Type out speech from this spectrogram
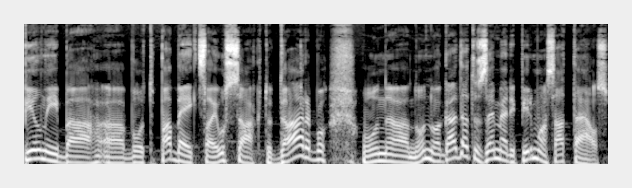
pilnībā uh, būt pabeigts, lai uzsāktu darbu un uh, nu, nogādātu Zemē arī pirmos attēlus.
